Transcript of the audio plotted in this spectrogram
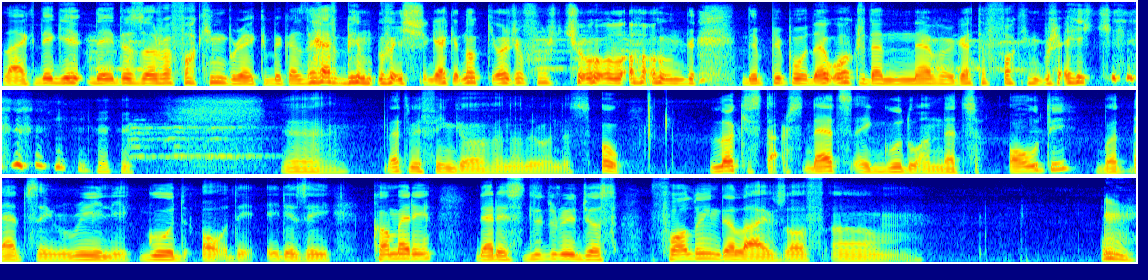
Like they give, they deserve a fucking break because they have been doing Shingeki no Kyojin for too long. The people that work that never get a fucking break. yeah, let me think of another one that's oh, Lucky Stars. That's a good one. That's oldie, but that's a really good oldie. It is a comedy that is literally just following the lives of um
